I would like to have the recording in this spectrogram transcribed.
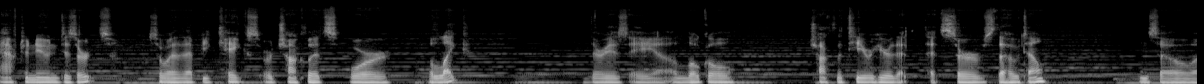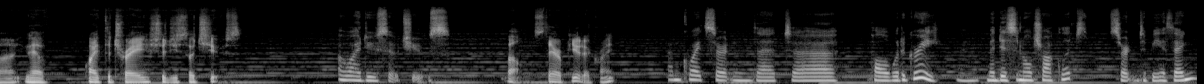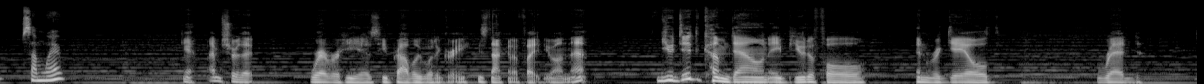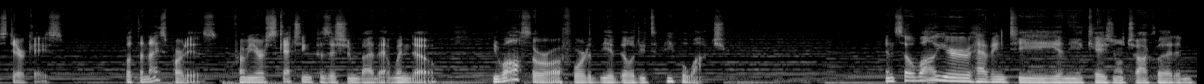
afternoon desserts. So, whether that be cakes or chocolates or the like, there is a, a local chocolatier here that, that serves the hotel. And so uh, you have quite the tray should you so choose. Oh, I do so choose. Well, it's therapeutic, right? I'm quite certain that uh, Paul would agree. Medicinal chocolate, certain to be a thing somewhere. Yeah, I'm sure that wherever he is, he probably would agree. He's not going to fight you on that. You did come down a beautiful and regaled red staircase. But the nice part is, from your sketching position by that window, you also are afforded the ability to people watch. And so while you're having tea and the occasional chocolate and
